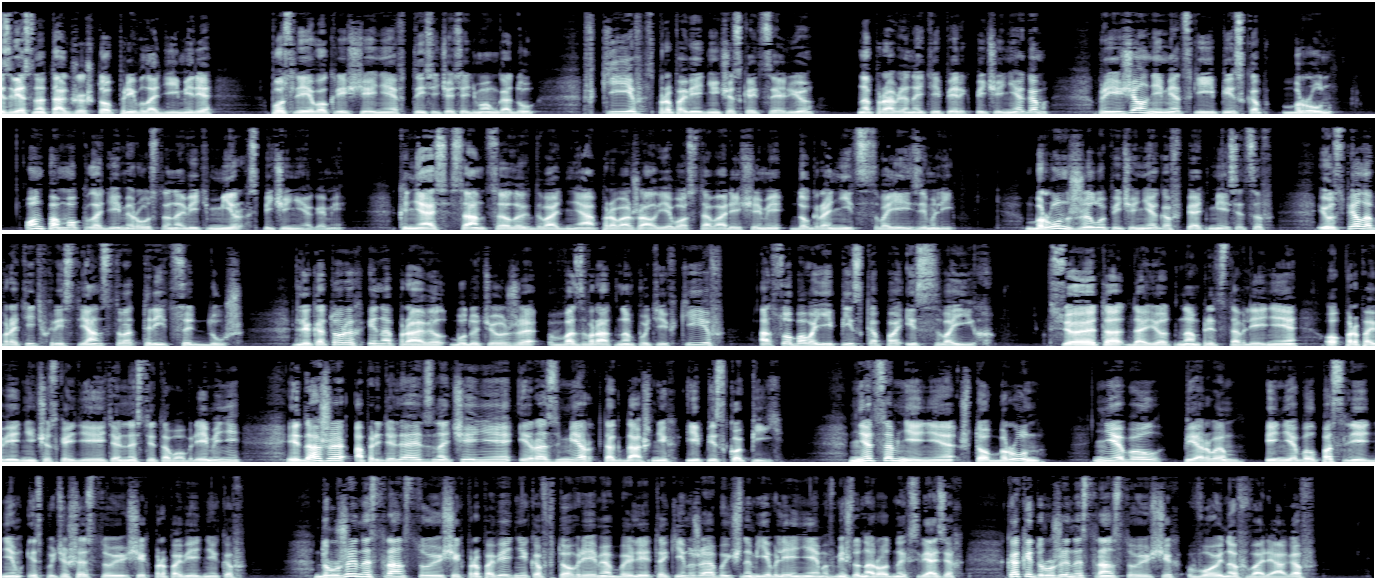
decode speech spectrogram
Известно также, что при Владимире, после его крещения в 1007 году, в Киев с проповеднической целью, направленной теперь к печенегам, приезжал немецкий епископ Брун. Он помог Владимиру установить мир с печенегами. Князь сам целых два дня провожал его с товарищами до границ своей земли. Брун жил у печенегов пять месяцев и успел обратить в христианство 30 душ, для которых и направил, будучи уже в возвратном пути в Киев, особого епископа из своих. Все это дает нам представление о проповеднической деятельности того времени и даже определяет значение и размер тогдашних епископий. Нет сомнения, что Брун не был первым и не был последним из путешествующих проповедников. Дружины странствующих проповедников в то время были таким же обычным явлением в международных связях, как и дружины странствующих воинов-варягов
